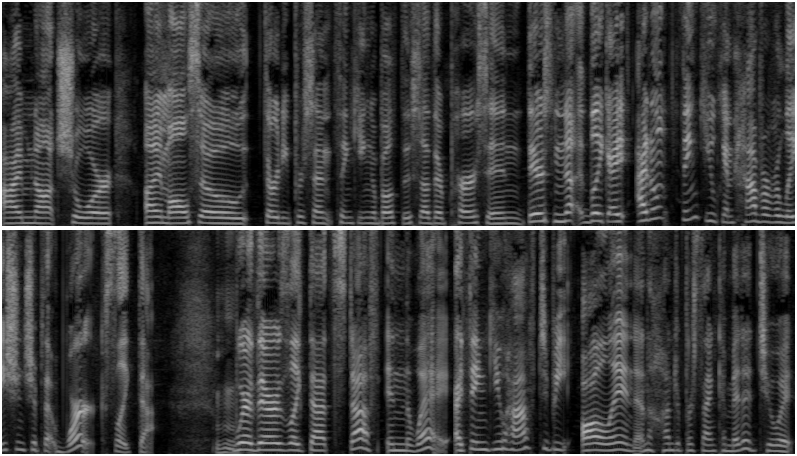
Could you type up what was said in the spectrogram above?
I'm not sure. I'm also 30% thinking about this other person. There's no like I I don't think you can have a relationship that works like that. Mm-hmm. Where there's like that stuff in the way. I think you have to be all in and 100% committed to it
